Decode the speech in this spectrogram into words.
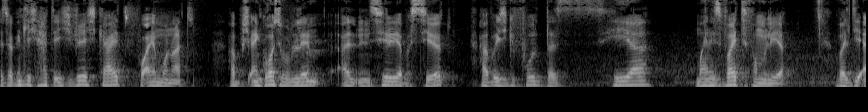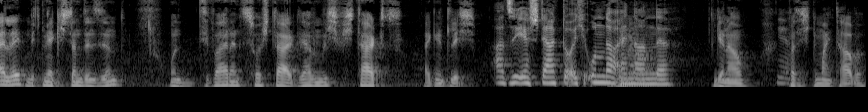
also eigentlich hatte ich Schwierigkeit vor einem Monat. Habe ich ein großes Problem in Syrien passiert, habe ich gefühlt, dass hier meine zweite Familie, weil die alle mit mir gestanden sind und die waren so stark, die haben mich gestärkt eigentlich. Also ihr stärkt euch untereinander. Genau. genau ja. was ich gemeint habe.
